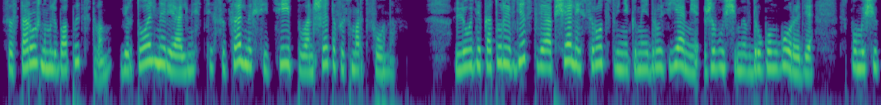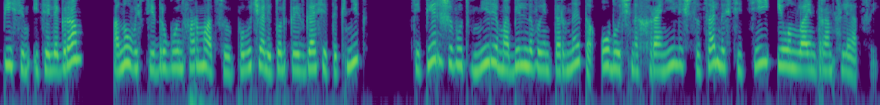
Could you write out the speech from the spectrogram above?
с осторожным любопытством виртуальной реальности, социальных сетей, планшетов и смартфонов. Люди, которые в детстве общались с родственниками и друзьями, живущими в другом городе, с помощью писем и телеграмм, а новости и другую информацию получали только из газет и книг, теперь живут в мире мобильного интернета, облачных хранилищ, социальных сетей и онлайн-трансляций.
